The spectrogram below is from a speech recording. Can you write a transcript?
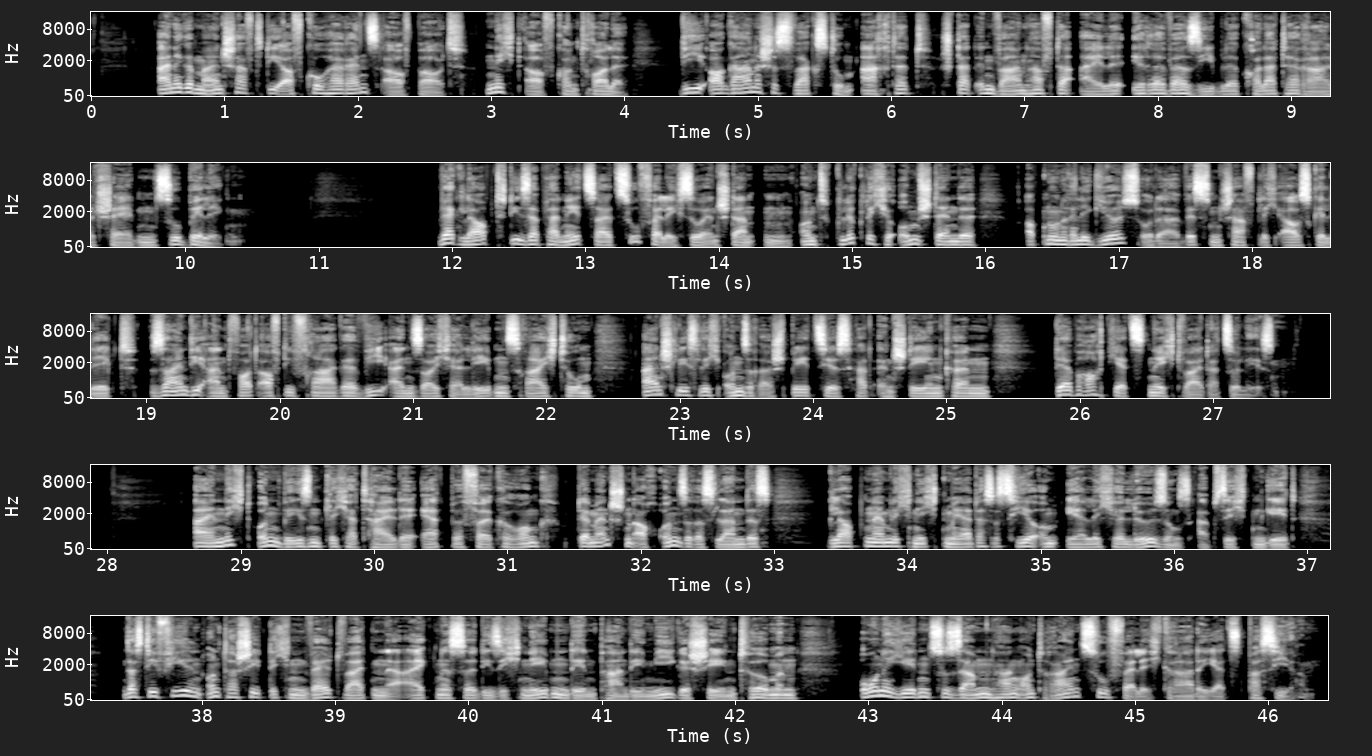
Eine Gemeinschaft, die auf Kohärenz aufbaut, nicht auf Kontrolle, die organisches Wachstum achtet, statt in wahnhafter Eile irreversible Kollateralschäden zu billigen. Wer glaubt, dieser Planet sei zufällig so entstanden und glückliche Umstände, ob nun religiös oder wissenschaftlich ausgelegt, seien die Antwort auf die Frage, wie ein solcher Lebensreichtum einschließlich unserer Spezies hat entstehen können, der braucht jetzt nicht weiterzulesen. Ein nicht unwesentlicher Teil der Erdbevölkerung, der Menschen auch unseres Landes, glaubt nämlich nicht mehr, dass es hier um ehrliche Lösungsabsichten geht dass die vielen unterschiedlichen weltweiten Ereignisse, die sich neben den Pandemiegeschehen türmen, ohne jeden Zusammenhang und rein zufällig gerade jetzt passieren.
